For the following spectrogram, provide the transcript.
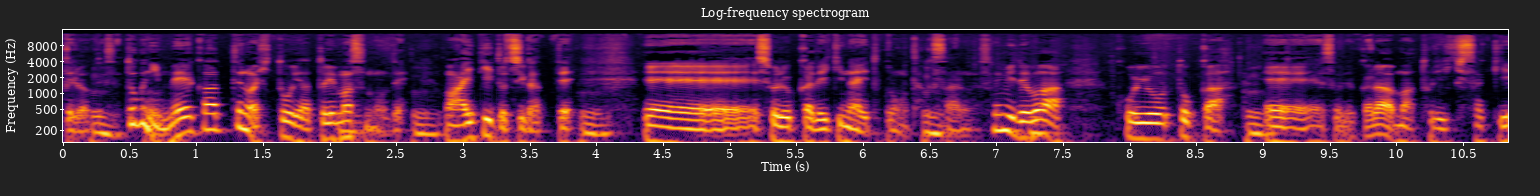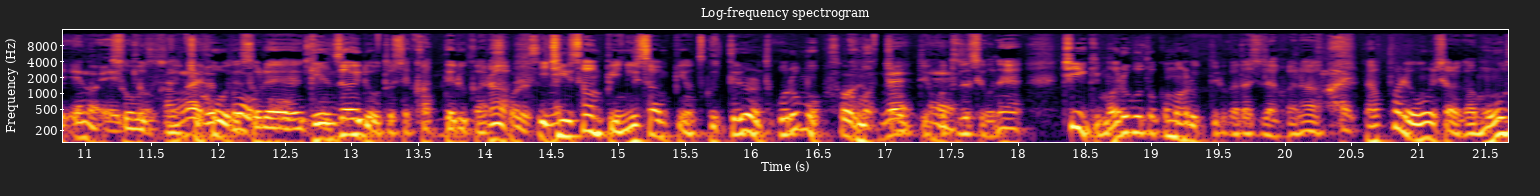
ってるわけです、うん、特にメーカーっていうのは人を雇いますので、うん、まあ、IT と違って、うん、えー、省力化できないところもたくさんある、そういう意味では、雇用とか、うん、えー、それからまあ取引先への影響を考えると、ね、地方でそれ、原材料として買ってるから、1次産品、2産品を作ってるようなところも困っちゃうっていうことですよね、ねえ。ー、地域丸ごと困るっていう形だから、はい、やっぱり御社がもっ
